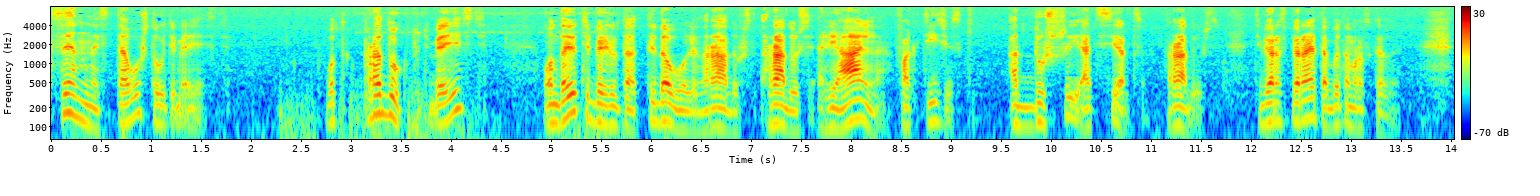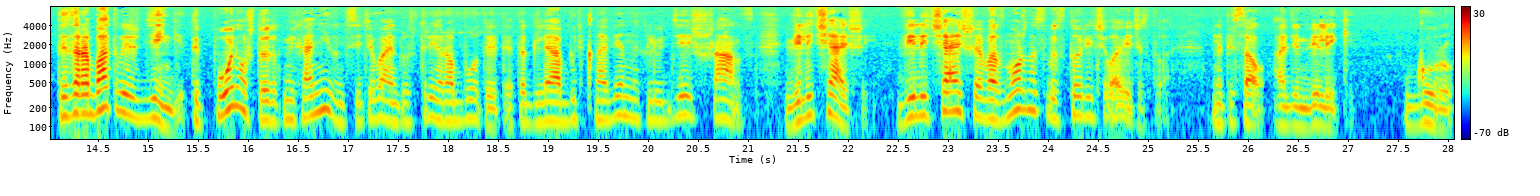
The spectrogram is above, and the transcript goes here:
ценность того, что у тебя есть. Вот продукт у тебя есть, он дает тебе результат, ты доволен, радуешься, радуешься реально, фактически, от души, от сердца радуешься. Тебя распирает об этом рассказать. Ты зарабатываешь деньги, ты понял, что этот механизм, сетевая индустрия работает. Это для обыкновенных людей шанс, величайший, величайшая возможность в истории человечества, написал один великий гуру,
